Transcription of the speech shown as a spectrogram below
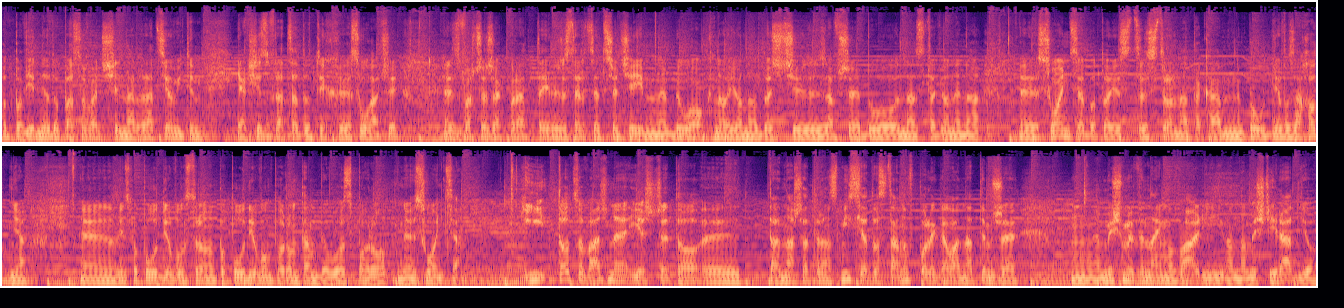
odpowiednio dopasować się narracją i tym, jak się zwraca do tych y, słuchaczy. E, zwłaszcza, że akurat tej reżyserce trzeciej było okno i ono dość y, zawsze było nastawione na słońce, bo to jest strona taka południowo-zachodnia, no więc popołudniową stroną, popołudniową porą tam było sporo e, słońca. I to, co ważne jeszcze, to e, ta nasza transmisja do Stanów polegała na tym, że mm, myśmy wynajmowali, mam na myśli radio,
